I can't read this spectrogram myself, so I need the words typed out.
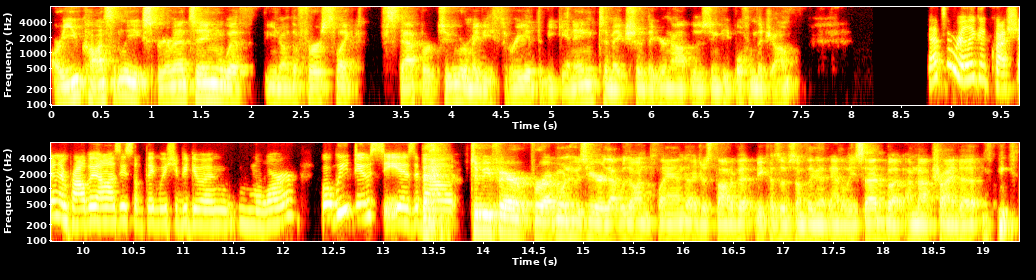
are you constantly experimenting with, you know, the first like step or two or maybe three at the beginning to make sure that you're not losing people from the jump? That's a really good question, and probably honestly something we should be doing more. What we do see is about. to be fair, for everyone who's here, that was unplanned. I just thought of it because of something that Natalie said, but I'm not trying to.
